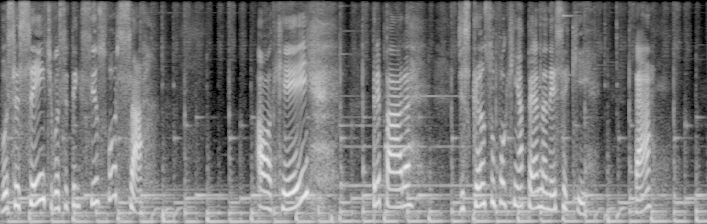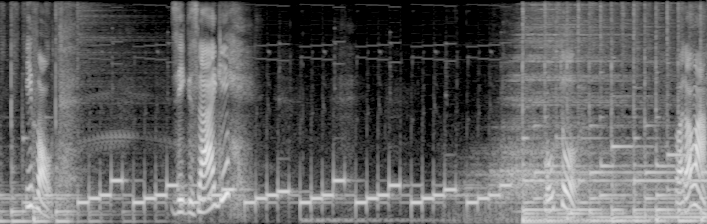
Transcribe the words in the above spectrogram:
Você sente, você tem que se esforçar. Ok. Prepara. Descansa um pouquinho a perna nesse aqui, tá? E volta. Zigue-zague. Voltou. Bora lá.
